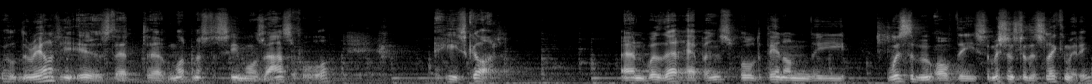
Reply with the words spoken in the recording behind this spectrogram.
Well, the reality is that uh, what Mr. Seymour's asked for, he's got. And whether that happens will depend on the wisdom of the submissions to the Select Committee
